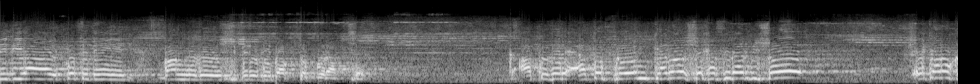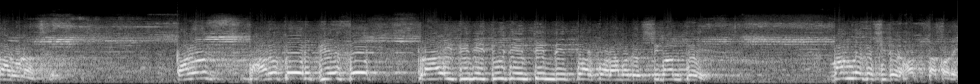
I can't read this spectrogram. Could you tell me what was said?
মিডিয়ায় প্রতিদিন বাংলাদেশ বিরোধী বক্তব্য রাখছেন। আপনাদের এত প্রেম কেন শেখ হাসিনার বিষয়ে? এটারও কারণ আছে। কারণ ভারতের বিএসএফ প্রায় দিনই, দুই দিন, তিন দিন পর পর আমাদের সীমান্তে বাংলাদেশিদের হত্যা করে।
